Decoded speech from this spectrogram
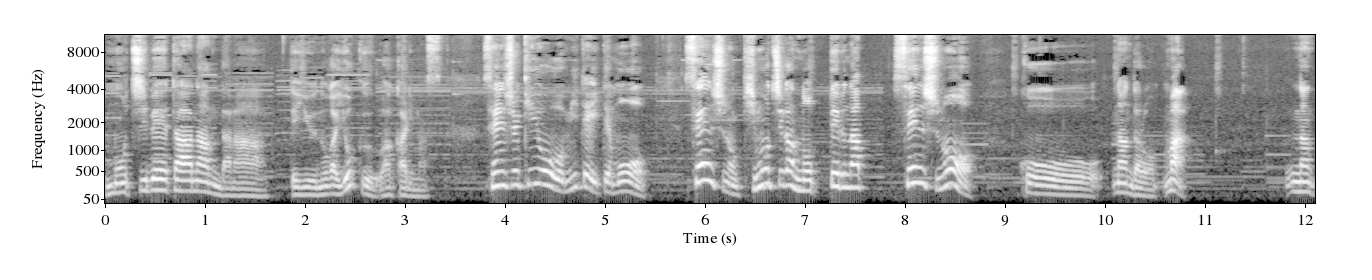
モチベーターなんだなっていうのがよく分かります。選手起用を見ていても選手の気持ちが乗ってるな。選手のこうなんだろう。まあな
